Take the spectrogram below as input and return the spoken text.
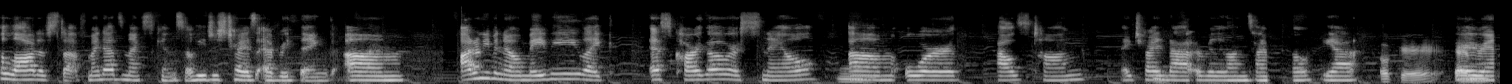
A lot of stuff. My dad's Mexican, so he just tries everything. Um, I don't even know. Maybe like escargot or snail, um, or cow's tongue. I tried that a really long time ago. Yeah, Okay. very And-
